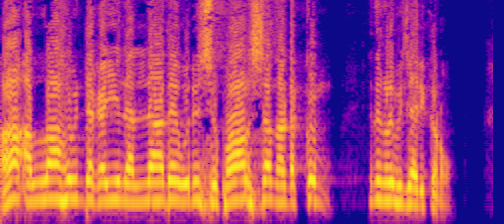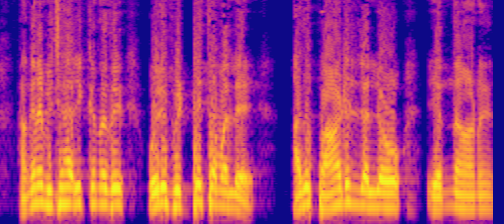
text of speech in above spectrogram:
ആ അള്ളാഹുവിന്റെ കയ്യിലല്ലാതെ ഒരു ശുപാർശ നടക്കും എന്ന് നിങ്ങൾ വിചാരിക്കണോ? അങ്ങനെ വിചാരിക്കുന്നത് ഒരു വിഡ്ഢിത്തമല്ലേ? അത് പാടില്ലല്ലോ എന്നാണ്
